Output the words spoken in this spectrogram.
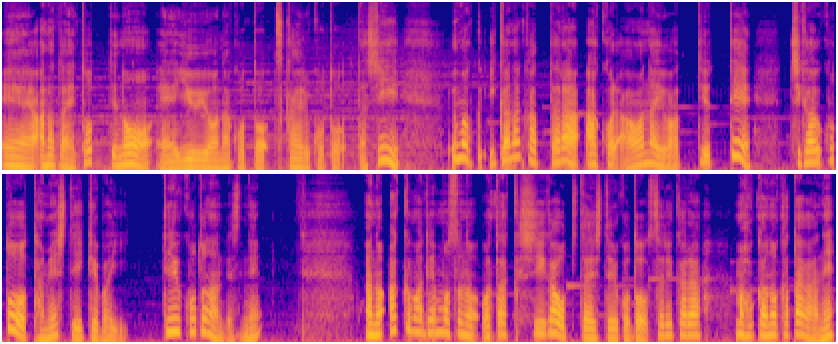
えー、あなたにとっての、えー、有用なこと使えることだしうまくいかなかったらあこれ合わないわって言って違うことを試していけばいいっていうことなんですね。あのあくまでもその私がお伝えしていることそれからまあ、他の方がね、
